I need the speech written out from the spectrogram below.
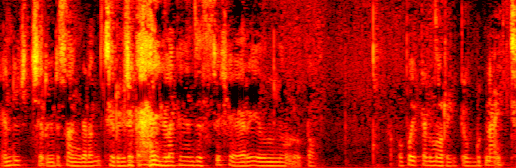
എന്റെ ഒരു ചെറിയൊരു സങ്കടം ചെറിയൊരു കാര്യങ്ങളൊക്കെ ഞാൻ ജസ്റ്റ് ഷെയർ ചെയ്തെന്നുള്ളൂ കേട്ടോ അപ്പോൾ പോയി കിടന്നുറങ്ങിക്കോ ഗുഡ് നൈറ്റ്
